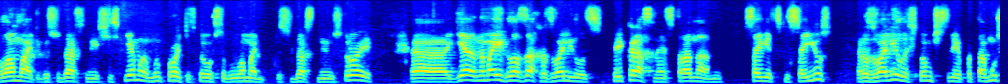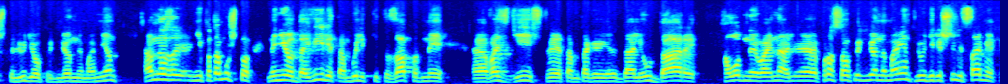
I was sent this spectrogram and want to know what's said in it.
ломать государственные системы, мы против того, чтобы ломать государственные устрои. Э, я, на моих глазах развалилась прекрасная страна, ну, Советский Союз, развалилась в том числе потому, что люди в определенный момент, она не потому, что на нее давили, там были какие-то западные э, воздействия, там далее, удары, холодная война. Просто в определенный момент люди решили сами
